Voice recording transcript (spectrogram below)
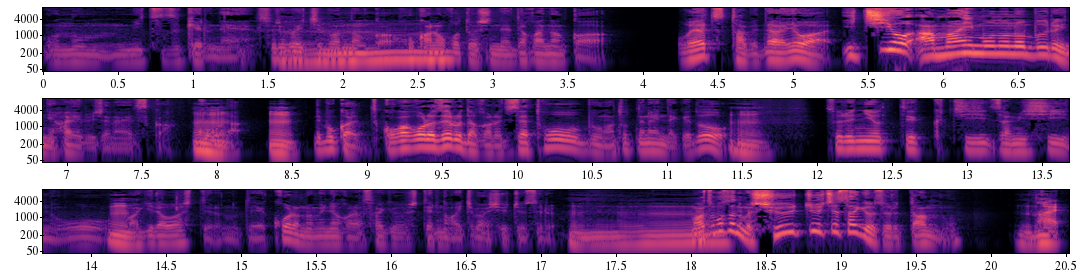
を飲み続けるね。それが一番なんか他のことをしない。だからなんか、おやつ食べ、だから要は一応甘いものの部類に入るじゃないですか。コーラ。うん、で、僕はコカ・コーラゼロだから実際糖分は取ってないんだけど、うん、それによって口寂しいのを紛らわしてるので、うん、コーラ飲みながら作業してるのが一番集中する。松本さんでも集中して作業するってあんの？ない。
